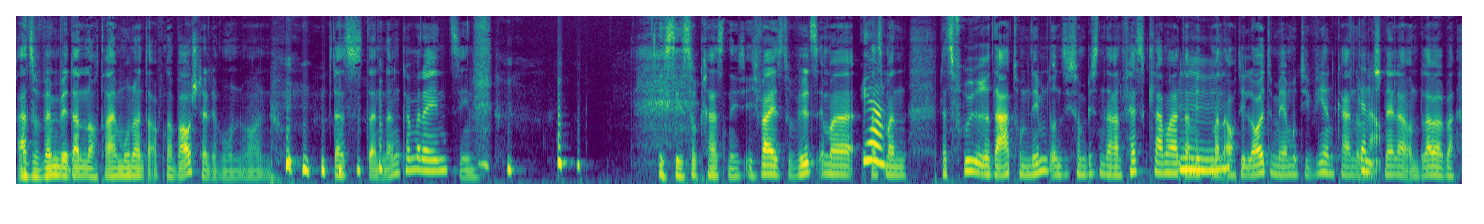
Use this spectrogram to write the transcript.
Also wenn wir dann noch drei Monate auf einer Baustelle wohnen wollen, das, dann, dann können wir da hinziehen. Ich sehe es so krass nicht. Ich weiß, du willst immer, Ja. dass man das frühere Datum nimmt und sich so ein bisschen daran festklammert, damit man auch die Leute mehr motivieren kann. Genau. und schneller und bla bla bla.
